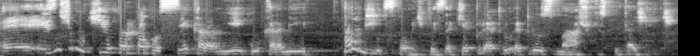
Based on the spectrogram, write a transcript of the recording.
é, existe um motivo para qual você, cara amigo, cara amigo, cara amigo principalmente, porque isso daqui é para é, é os machos que escutam a gente.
